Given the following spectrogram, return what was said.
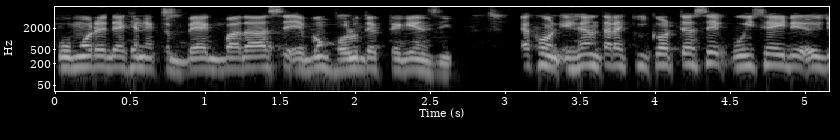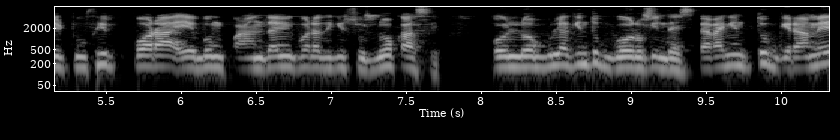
কোমরে দেখেন একটা ব্যাগ বাঁধা আছে এবং হলুদ একটা গেঞ্জি। এখন এখানে তারা কি করতে আছে? ওই সাইডে ওই যে টুপি পরা এবং পাঞ্জাবি পরা যে কিছু লোক আছে, ওই লোকগুলো কিন্তু গরু কিনতে আসছে তারা কিন্তু গ্রামে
